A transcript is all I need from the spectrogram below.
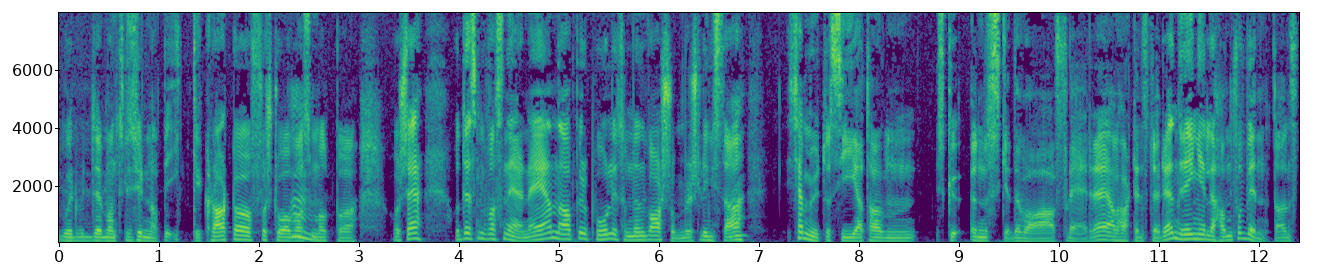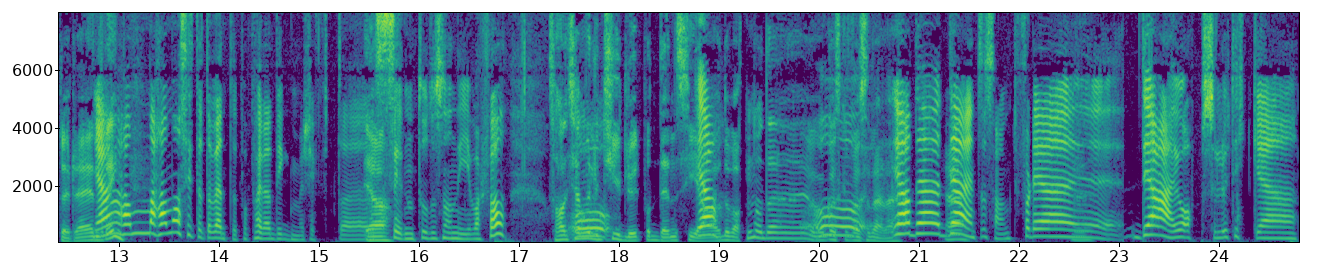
hvor det man tilsynelatende ikke klarte å forstå hva som holdt på å skje. Og det som er fascinerende igjen, apropos liksom den varsomme Slyngstad, kommer ut og sier at han skulle ønske det var flere, hadde vært en større endring, eller han forventa en større Ja, endring. han, han har sittet og ventet på paradigmeskiftet Ja. siden 2009 i hvert fall. Så han kommer Og- veldig tydelig ut på den sida Ja. av debatten, og det er jo ganske Og- fascinerende. Ja, det, det Ja. er interessant, for det, det er jo absolutt ikke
